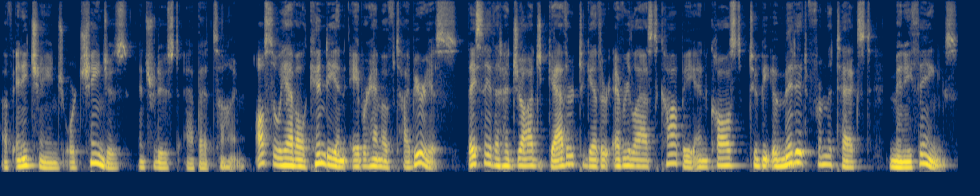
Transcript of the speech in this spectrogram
of any change or changes introduced at that time. Also, we have Al-Kindi and Abraham of Tiberias. They say that Hajjaj gathered together every last copy and caused to be omitted from the text many things.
